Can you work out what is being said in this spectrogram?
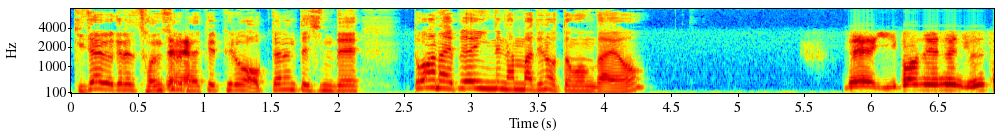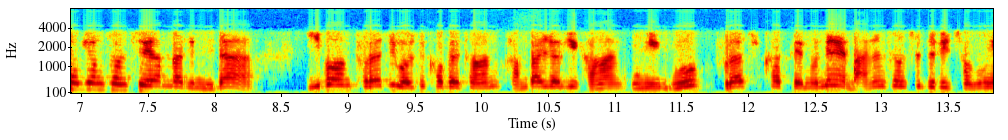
기자회견에서 전술을 네. 밝힐 필요가 없다는 뜻인데 또 하나의 뼈 있는 한마디는 어떤 건가요? 네, 이번에는 윤석영 선수의 한마디입니다. 이번 브라질 월드컵에선 반발력이 강한 공인구 브라주카 때문에 많은 선수들이 적응에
